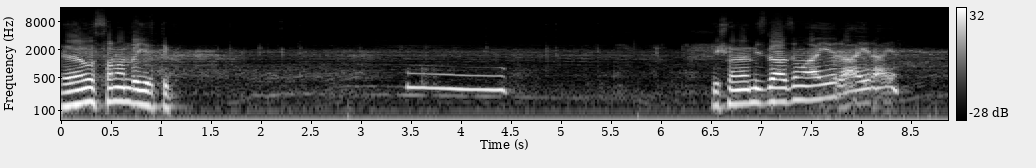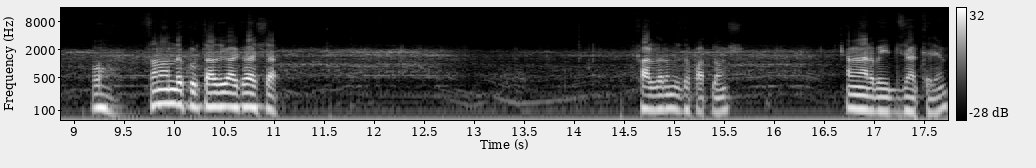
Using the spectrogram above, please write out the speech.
Ee, son anda yırttık. Düşmememiz lazım. Hayır, hayır, hayır. Oh, son anda kurtardık arkadaşlar. Farlarımız da patlamış. Hemen arabayı düzeltelim.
